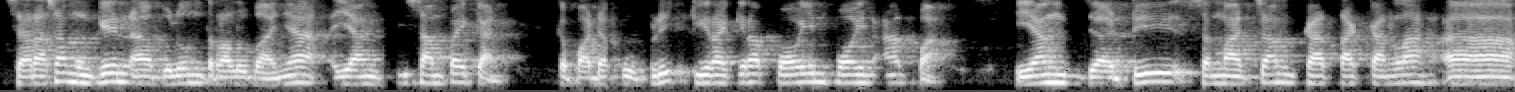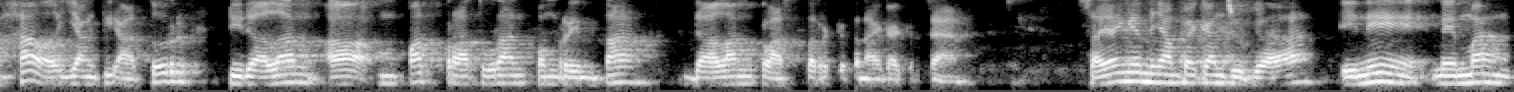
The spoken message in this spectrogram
Saya rasa mungkin belum terlalu banyak yang disampaikan kepada publik kira-kira poin-poin apa yang menjadi semacam katakanlah uh, hal yang diatur di dalam uh, empat peraturan pemerintah dalam klaster ketenaga kerjaan. Saya ingin menyampaikan juga ini memang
